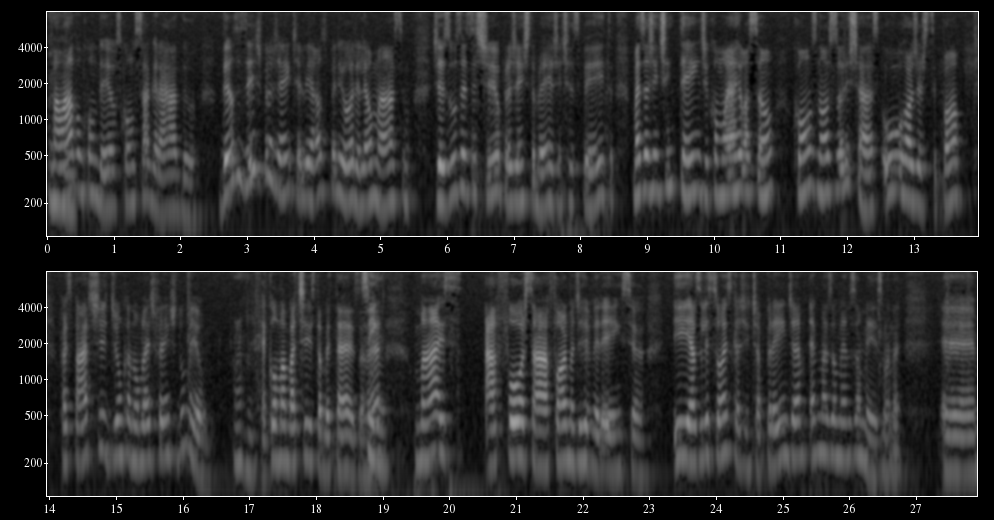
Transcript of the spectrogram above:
uhum. falavam com Deus, com o sagrado. Deus existe para gente, Ele é o superior, Ele é o máximo. Jesus existiu para a gente também, a gente respeita, mas a gente entende como é a relação com os nossos orixás. O Roger Cipó faz parte de um candomblé diferente do meu. Uhum. É como a Batista, a Bethesda, Sim. né? Mas a força, a forma de reverência e as lições que a gente aprende é, é mais ou menos a mesma, né? É,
